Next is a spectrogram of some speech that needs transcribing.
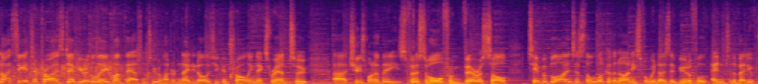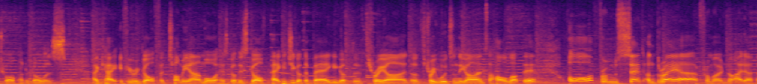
nice to get your prize, Deb. You're in the lead, $1,280. You're controlling next round two. Uh, choose one of these. First of all, from Verosol, timber blinds. It's the look of the 90s for windows. They're beautiful and to the value of $1,200. Okay, if you're a golfer, Tommy Armour has got this golf package. You got the bag, you got the three iron, uh, three woods and the irons, the whole lot there. Or from Sant Andrea from Oneida,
